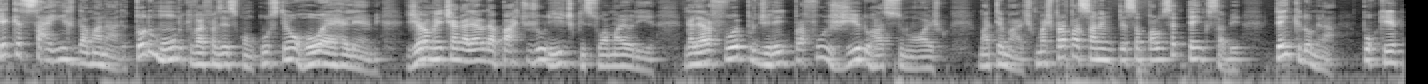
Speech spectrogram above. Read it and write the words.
O que, que é sair da manada? Todo mundo que vai fazer esse concurso tem horror a RLM. Geralmente é a galera da parte jurídica, em sua maioria. A galera foi para o direito para fugir do raciocínio lógico matemático. Mas para passar no MP São Paulo, você tem que saber, tem que dominar. Porque,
